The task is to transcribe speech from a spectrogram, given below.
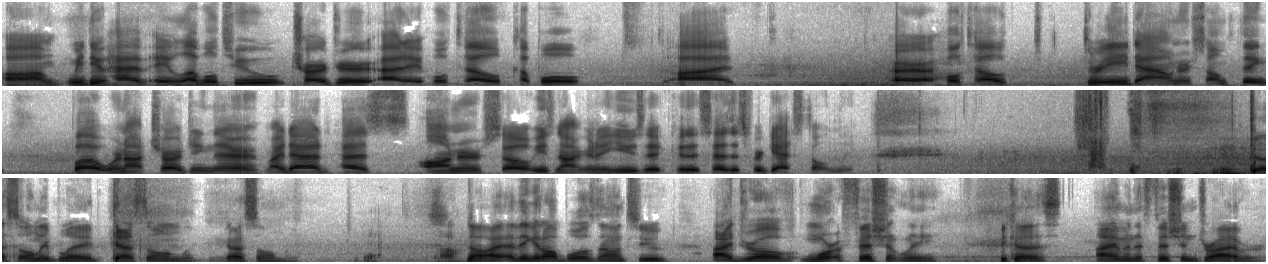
um, we do have a level two charger at a hotel couple, uh, or hotel three down or something, but we're not charging there. My dad has honor, so he's not gonna use it because it says it's for guests only. Guess only, Blade. Guess only. Guess only. Yeah. So. No, I, I think it all boils down to I drove more efficiently because I am an efficient driver.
